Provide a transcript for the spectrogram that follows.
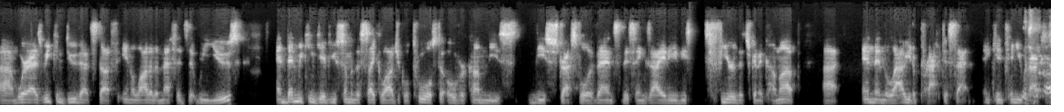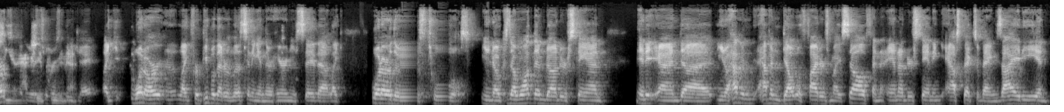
Um, whereas we can do that stuff in a lot of the methods that we use, and then we can give you some of the psychological tools to overcome these these stressful events, this anxiety, this fear that's going to come up, uh, and then allow you to practice that and continue Which practicing and actually improving that. Like, what are like for people that are listening and they're hearing you say that, like, what are those tools? You know, because I want them to understand and, and uh, you know having having dealt with fighters myself and, and understanding aspects of anxiety and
